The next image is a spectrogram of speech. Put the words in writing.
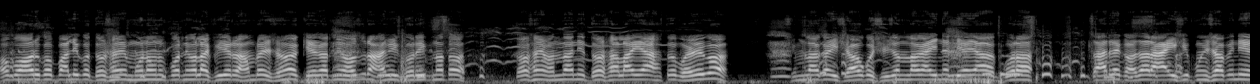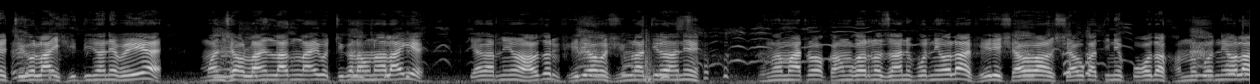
अब अर्को पालिको दसैँ मनाउनु पर्ने होला फेरि हाम्रैसँग के गर्ने? हजुर हामी गरिब न त। दसैँभन्दा नि दशा लागे जस्तो भइगयो सिमलाकै स्याउको सिजन लगाइन ल्याए गोरा चार एक हजार आइसी पैसा पनि टिको लगाइ सिद्धिजाने भए मान्छे अब लाइन लाग्नु लागेको टिका लाउन लागे। के गर्ने हो? हजुर फेरि अब सिमलातिर अनि ढुङ्गा माटो काम गर्न जानुपर्ने होला। फेरि स्याउ स्याउका तिनी पौधा खन्नुपर्ने होला।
